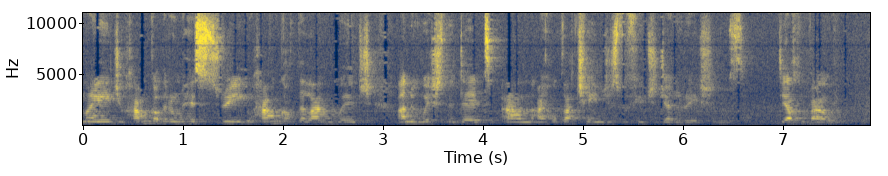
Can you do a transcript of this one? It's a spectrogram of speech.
my age who haven't got their own history, who haven't got the language, and who wish they did, and I hope that changes for future generations. Diolch yn fawr.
